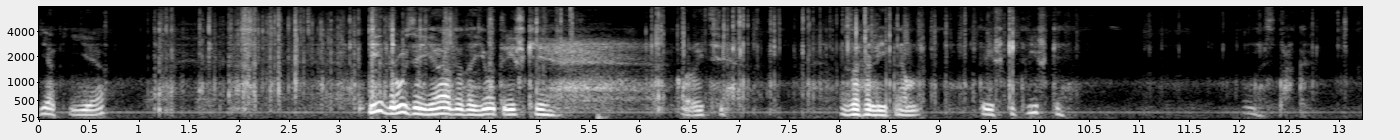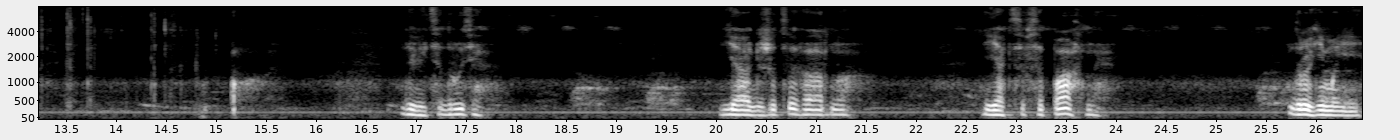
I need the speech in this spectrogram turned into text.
як є. І, друзі, я додаю трішки кориці. Взагалі прям трішки-трішки. Ось так. Дивіться, друзі. Як же це гарно. Як це все пахне. Дорогі мої,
